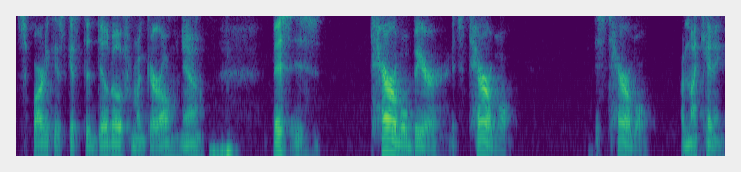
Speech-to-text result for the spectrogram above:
Spartacus gets the dildo from a girl. Yeah. This is terrible beer. It's terrible. It's terrible. I'm not kidding.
